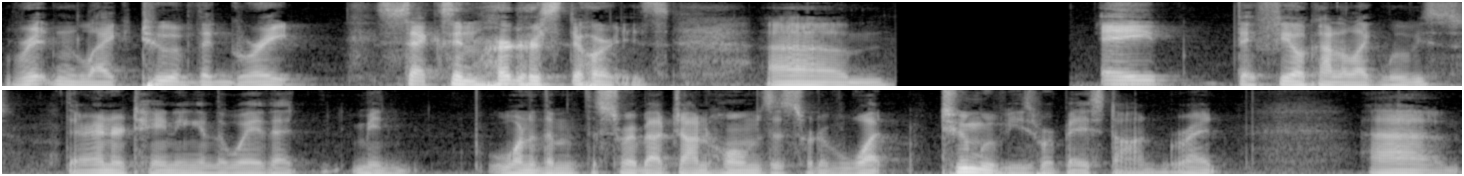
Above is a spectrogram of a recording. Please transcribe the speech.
written like two of the great sex and murder stories. Um, a, they feel kind of like movies. They're entertaining in the way that I mean, one of them, the story about John Holmes, is sort of what two movies were based on, right? Um,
